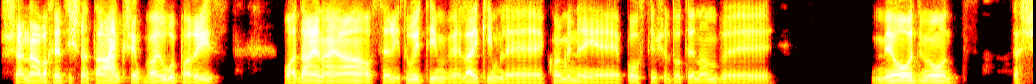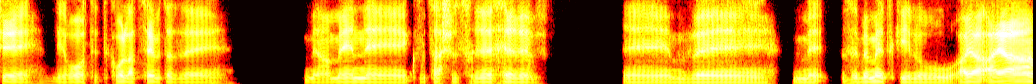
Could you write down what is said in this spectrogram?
שנה וחצי, שנתיים, כשהם כבר היו בפריז, הוא עדיין היה עושה ריטוויטים ולייקים לכל מיני אה, פוסטים של טוטנאם, ומאוד מאוד קשה לראות את כל הצוות הזה מאמן אה, קבוצה של שכירי חרב, אה, וזה באמת כאילו, היה, היה,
